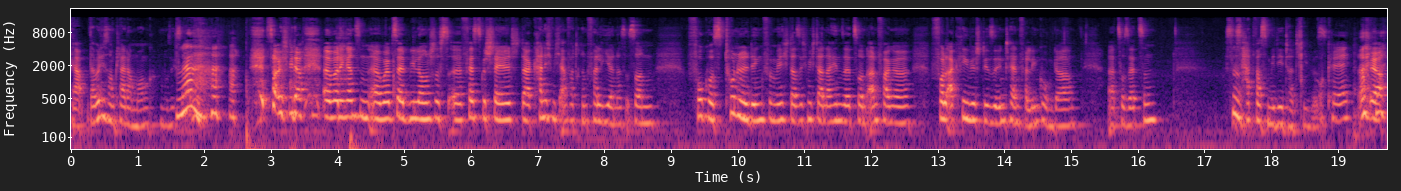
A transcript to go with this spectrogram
Ja, da bin ich so ein kleiner Monk, muss ich sagen. Das habe ich wieder äh, bei den ganzen äh, Website-Relaunches äh, festgestellt. Da kann ich mich einfach drin verlieren. Das ist so ein Fokus-Tunnel-Ding für mich, dass ich mich dann da hinsetze und anfange, voll akribisch diese internen Verlinkungen da äh, zu setzen. Es ist- hat was Meditatives. Okay. Ja.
